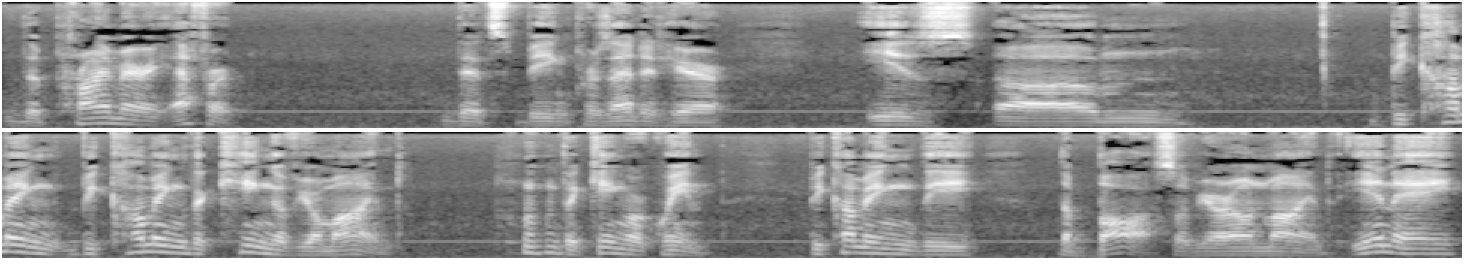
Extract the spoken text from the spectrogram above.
the primary effort that's being presented here is um, becoming becoming the king of your mind, the king or queen, becoming the the boss of your own mind in a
